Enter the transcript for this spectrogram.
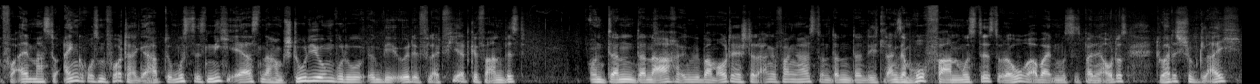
vor allem hast du einen großen Vorteil gehabt. Du musstest nicht erst nach dem Studium, wo du irgendwie öde vielleicht Fiat gefahren bist, und dann danach irgendwie beim Autohersteller angefangen hast und dann, dann dich langsam hochfahren musstest oder hocharbeiten musstest bei den Autos, du hattest schon gleich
